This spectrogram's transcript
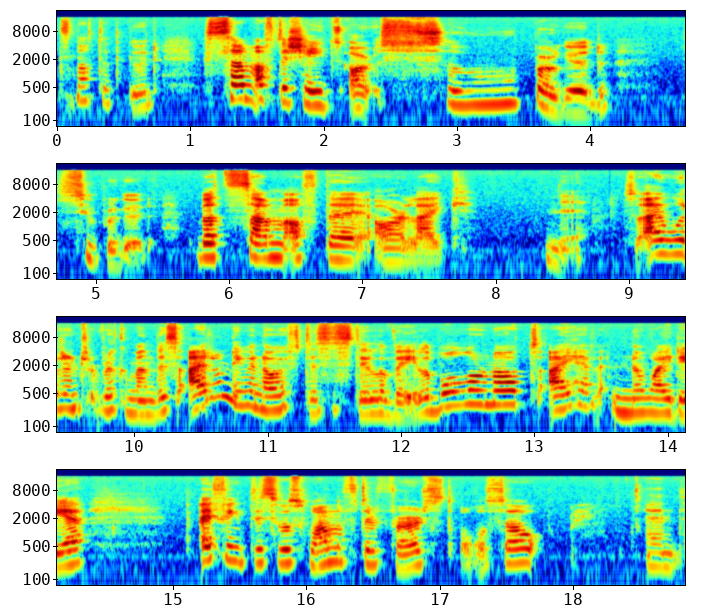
it's not that good. Some of the shades are super good, super good, but some of the are like, nah. So I wouldn't recommend this. I don't even know if this is still available or not. I have no idea. I think this was one of their first also. And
